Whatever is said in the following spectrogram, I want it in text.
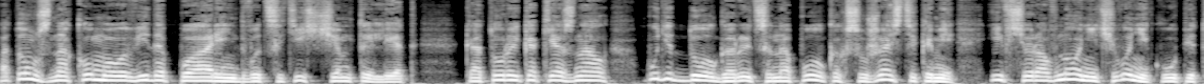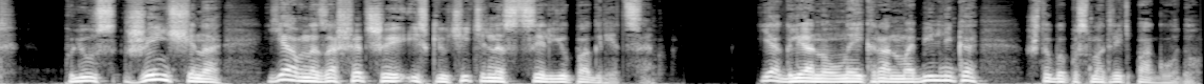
потом знакомого вида парень двадцати с чем-то лет, который, как я знал, будет долго рыться на полках с ужастиками и все равно ничего не купит, плюс женщина, явно зашедшая исключительно с целью погреться. Я глянул на экран мобильника, чтобы посмотреть погоду.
